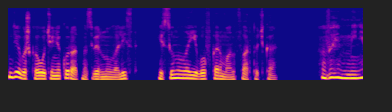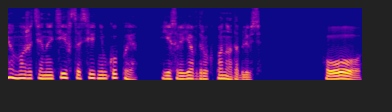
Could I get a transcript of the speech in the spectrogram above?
Девушка очень аккуратно свернула лист и сунула его в карман фарточка. «Вы меня можете найти в соседнем купе, если я вдруг понадоблюсь». «О,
